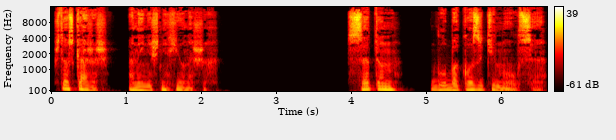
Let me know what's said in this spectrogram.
«Что скажешь о нынешних юношах?» Сеттон глубоко затянулся.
